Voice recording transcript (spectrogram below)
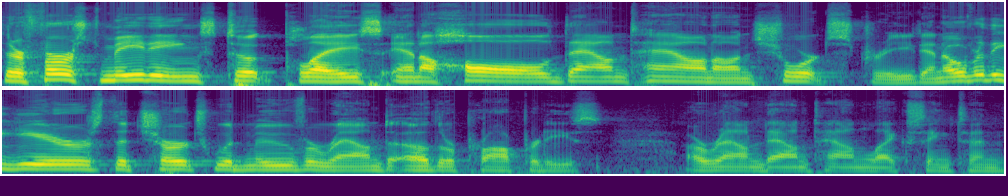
Their first meetings took place in a hall downtown on Short Street, and over the years, the church would move around to other properties around downtown Lexington.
